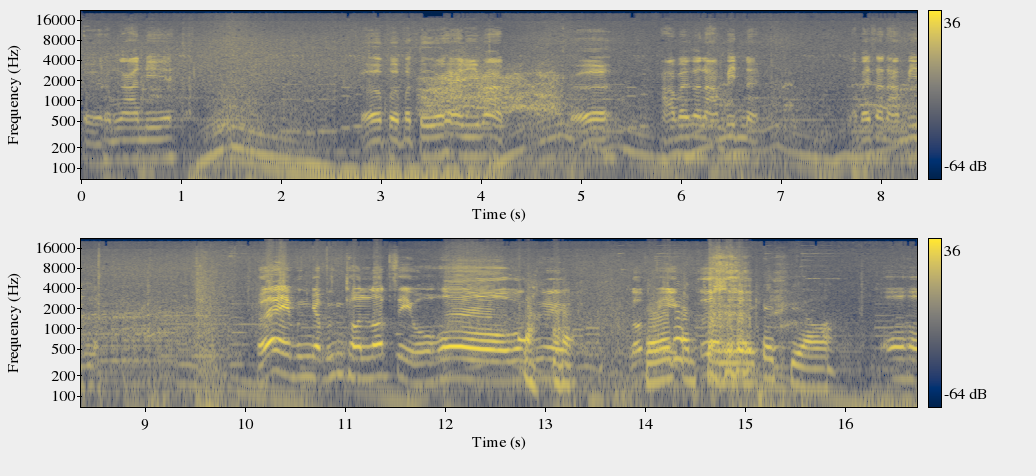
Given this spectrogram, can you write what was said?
เออทำงานดีเออเปิดประตูให้ดีมาก เออพาไปสนามบินหน่อยไปสนามบินน่ะเฮ้ยมึงอย่าพึ่งชนรถสิโอ้โหมึงรถอีกท่านชนเลยแค่เฉียว โอ้โห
